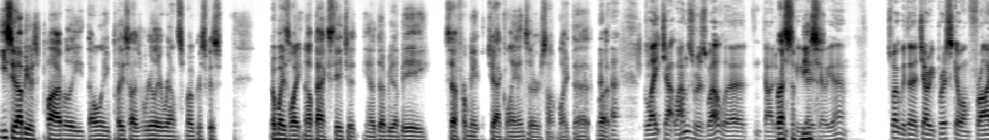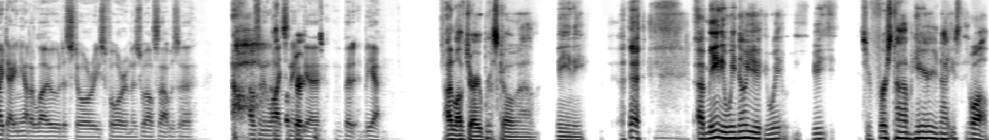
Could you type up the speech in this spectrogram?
ECW was probably the only place I was really around smokers because nobody's lighting up backstage at you know WWE except for maybe Jack Lanza or something like that. But the late Jack Lanza as well uh, died a few days ago. Yeah, spoke with uh, Jerry Brisco on Friday, and he had a load of stories for him as well. So that was a oh, that was an enlightening uh, but, but, yeah. I love Jerry Brisco, uh, Meanie. uh, Meanie, we know you. We, it's your first time here. You're not used. To, well,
